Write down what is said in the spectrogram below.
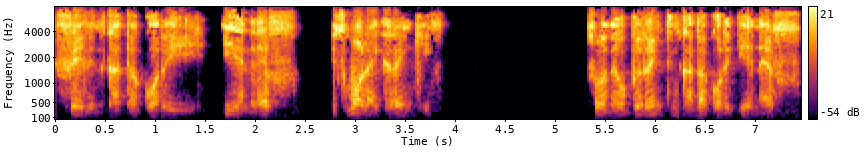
fell in category E and F. It's more like ranking. So they'll be ranked in category E and F.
